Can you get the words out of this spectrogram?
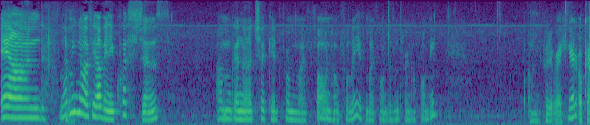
And let me know if you have any questions. I'm gonna check it from my phone hopefully if my phone doesn't turn off on me. Let me put it right here okay.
